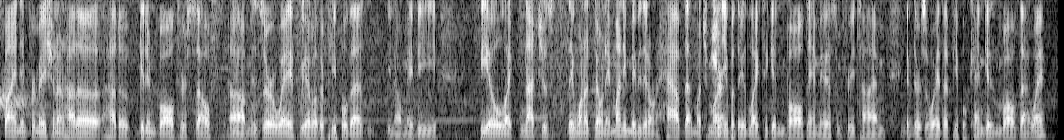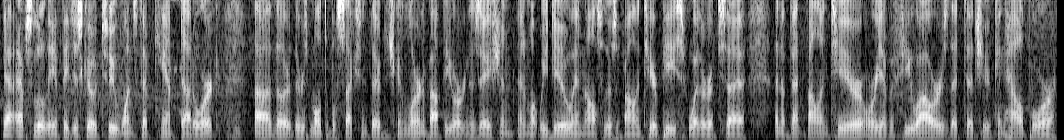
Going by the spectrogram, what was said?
find information on how to how to get involved herself. Um, is there a way if we have other people that you know maybe feel like not just they want to donate money, maybe they don't have that much money, Sure. but they'd like to get involved. They may have some free time. If there's a way that people can get involved that way. Yeah, absolutely. If they just go to onestepcamp.org, uh, there, there's multiple sections there that you can learn about the organization and what we do, and also there's a volunteer piece, whether it's uh, an event volunteer or you have a few hours that, that you can help, or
